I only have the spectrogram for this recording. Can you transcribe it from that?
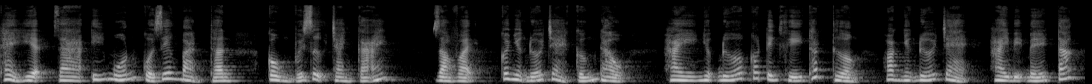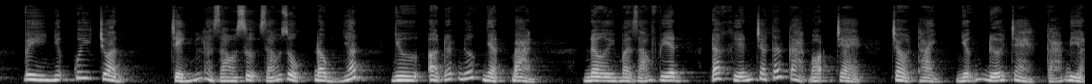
thể hiện ra ý muốn của riêng bản thân cùng với sự tranh cãi. Do vậy, có những đứa trẻ cứng đầu hay những đứa có tính khí thất thường hoặc những đứa trẻ hay bị bế tắc vì những quy chuẩn chính là do sự giáo dục đồng nhất như ở đất nước Nhật Bản, nơi mà giáo viên đã khiến cho tất cả bọn trẻ trở thành những đứa trẻ cá biệt.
